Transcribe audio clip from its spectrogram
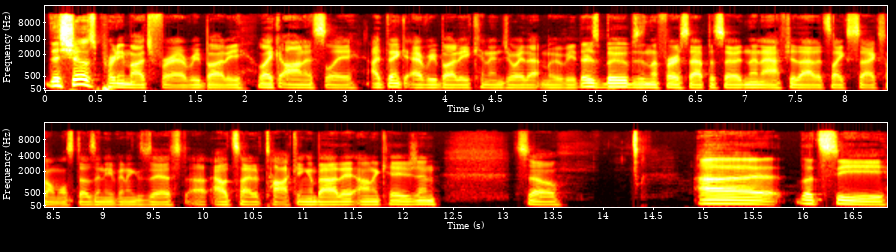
this show's pretty much for everybody. Like honestly, I think everybody can enjoy that movie. There's boobs in the first episode, and then after that, it's like sex almost doesn't even exist uh, outside of talking about it on occasion. So, uh, let's see.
